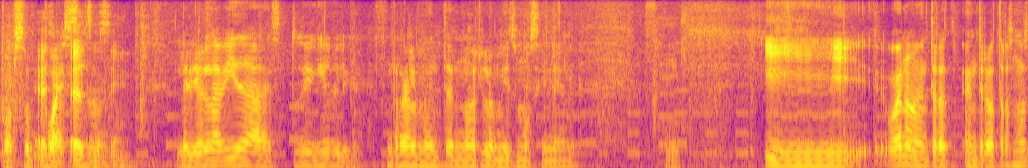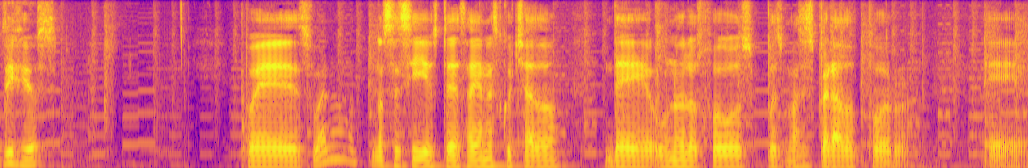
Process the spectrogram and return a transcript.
por supuesto. eso sí. Le dio la vida a Studio Ghibli. Realmente no es lo mismo sin él. Sí. Y bueno, entre, entre otras noticias. Pues bueno, no sé si ustedes hayan escuchado de uno de los juegos pues, más esperados por eh,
